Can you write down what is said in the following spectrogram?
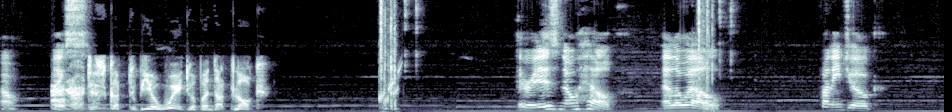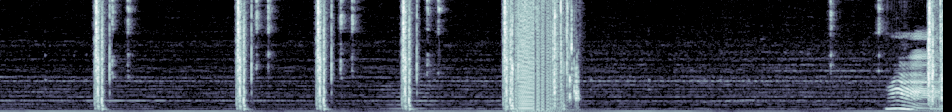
Oh, nice. Ah, there's got to be a way to open that lock. There is no help. LOL. Funny joke. Hmm.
